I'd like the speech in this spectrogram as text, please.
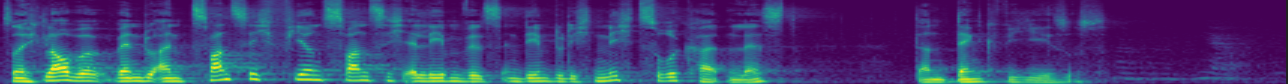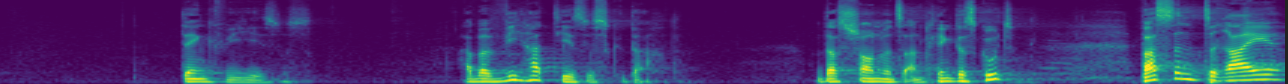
Sondern ich glaube, wenn du ein 2024 erleben willst, in dem du dich nicht zurückhalten lässt, dann denk wie Jesus. Denk wie Jesus. Aber wie hat Jesus gedacht? Und das schauen wir uns an. Klingt das gut? Was sind drei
